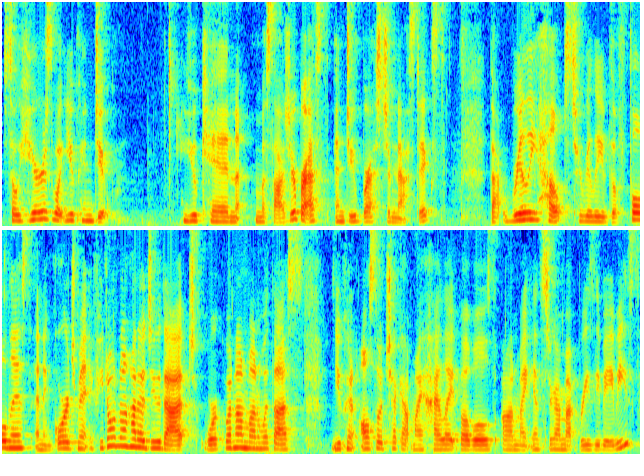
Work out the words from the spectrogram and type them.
So here's what you can do you can massage your breasts and do breast gymnastics that really helps to relieve the fullness and engorgement. If you don't know how to do that, work one on one with us. You can also check out my highlight bubbles on my Instagram at Breezy Babies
